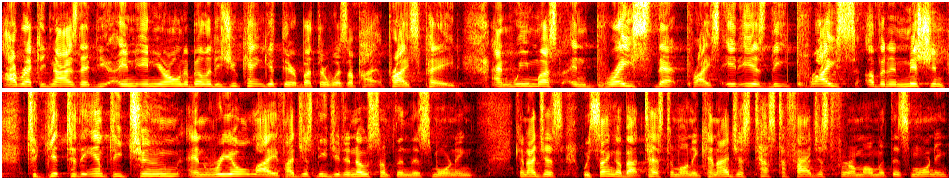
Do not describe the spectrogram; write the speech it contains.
I recognize that in, in your own abilities, you can't get there, but there was a price paid. And we must embrace that price. It is the price of an admission to get to the empty tomb and real life. I just need you to know something this morning. Can I just, we sang about testimony. Can I just testify just for a moment this morning?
